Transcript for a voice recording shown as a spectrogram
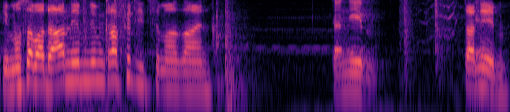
Die muss aber da neben dem Graffiti-Zimmer sein. Daneben. Daneben.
